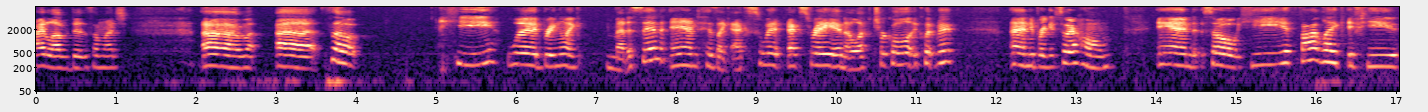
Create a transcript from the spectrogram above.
I loved it so much. Um, uh, so he would bring like medicine and his like X X-ray and electrical equipment, and he'd bring it to their home. And so he thought like if he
